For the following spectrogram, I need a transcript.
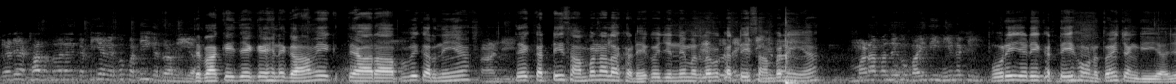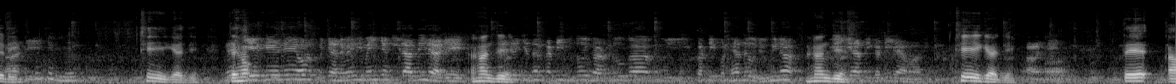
ਜਿਹੜੇ 8 7 ਦੀ ਕੱਟੀ ਆ ਵੇਖੋ ਕੱਟੀ ਕਿਦਾਂ ਦੀ ਆ। ਤੇ ਬਾਕੀ ਜੇ ਕਿਸੇ ਨੇ ਗਾਂ ਵੀ ਤਿਆਰ ਆਪ ਵੀ ਕਰਨੀ ਆ ਹਾਂਜੀ। ਤੇ ਕੱਟੀ ਸਾਂਭਣ ਵਾਲਾ ਖੜੇ ਕੋਈ ਜਿੰਨੇ ਮਤਲਬ ਕੱਟੀ ਸਾਂਭਣੀ ਆ। ਮਾੜਾ ਬੰਦੇ ਕੋ ਬਾਈਦੀ ਨਹੀਂ ਕੱਟੀ। ਪੂਰੀ ਜਿਹੜੀ ਕੱਟੀ ਹੁਣ ਤੋਂ ਹੀ ਚੰਗੀ ਆ ਜਿਹੜੀ। ਠੀਕ ਹੈ ਜੀ। ਤੇ ਹੁਣ ਜੇ ਕਿਸੇ ਨੇ ਹੁਣ 95 ਦੀ ਮਹੀਂ ਚੰਗੀ ਲੱਗਦੀ ਲੈ ਜੇ। ਹਾਂਜੀ। ਜਦੋਂ ਕੱਟੀ ਜਦੋਂ ਛੱਡ ਦੂਗਾ ਕੱਟੀ ਪੱਠਿਆਂ ਤੇ ਹੋ ਜੂਗੀ ਨਾ ਹਾਂਜੀ। 20000 ਦੀ ਕੱਟੀ ਲੈਵਾਂਗੇ ਠੀਕ ਹੈ ਜੀ। ਹਾਂਜੀ। ਤੇ ਆ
